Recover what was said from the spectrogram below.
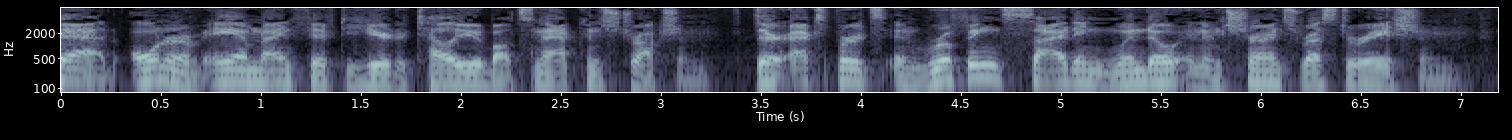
Chad, owner of AM 950 here to tell you about Snap Construction. They're experts in roofing, siding, window, and insurance restoration.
